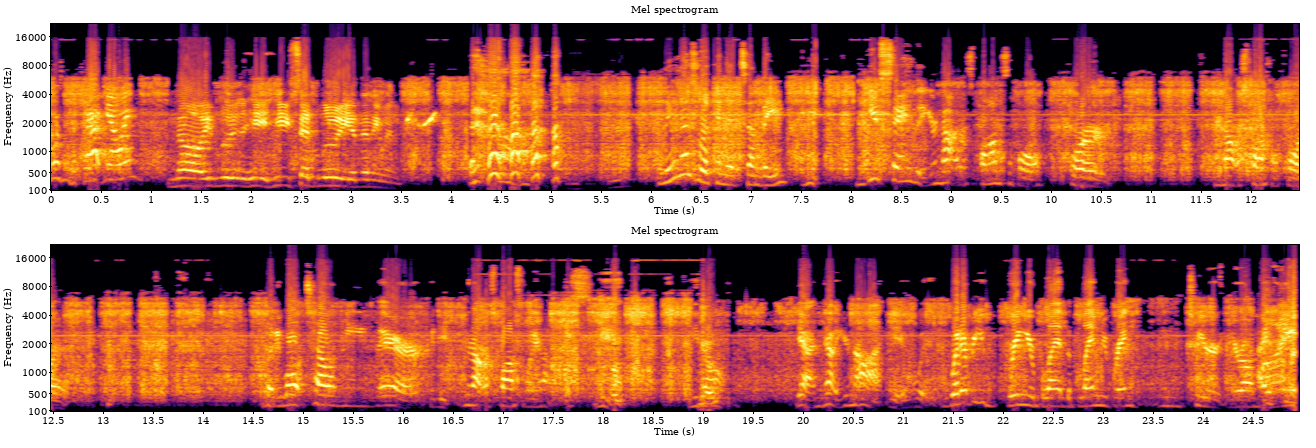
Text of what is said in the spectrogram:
You sure wasn't the cat meowing? No, he, he, he said Louie and then he went. Luna's looking at somebody. He's saying that you're not responsible for you're not responsible for it. But he won't tell me there. But you're not responsible. You're not. It's, you, you don't. Yeah, no, you're not. You- wh- whatever you bring your blame, the blame you bring to your your own I mind.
